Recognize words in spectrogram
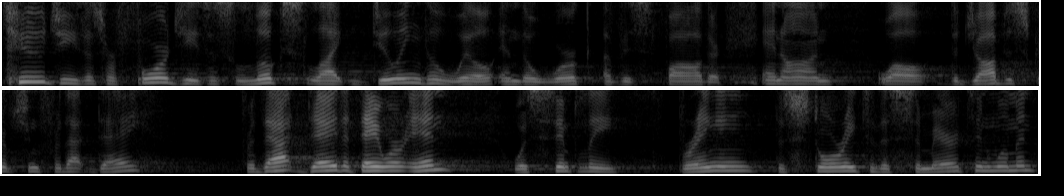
to Jesus or for Jesus looks like doing the will and the work of his Father. And on, well, the job description for that day, for that day that they were in, was simply bringing the story to the Samaritan woman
